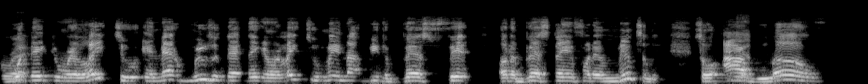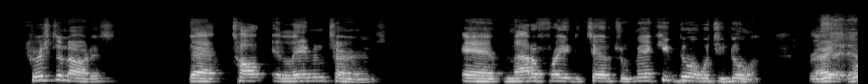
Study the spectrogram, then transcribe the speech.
Correct. what they can relate to, and that music that they can relate to may not be the best fit or the best thing for them mentally. So I love Christian artists that talk in layman terms and not afraid to tell the truth. Man, keep doing what you're doing. Right?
